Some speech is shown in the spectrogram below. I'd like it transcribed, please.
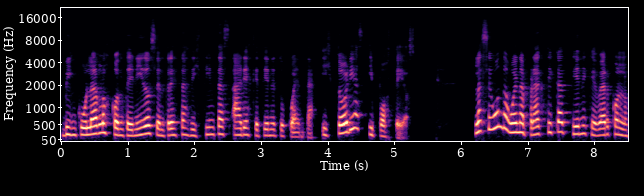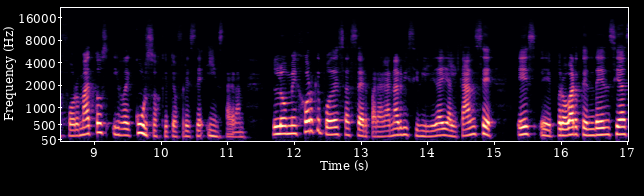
vincular los contenidos entre estas distintas áreas que tiene tu cuenta, historias y posteos. La segunda buena práctica tiene que ver con los formatos y recursos que te ofrece Instagram. Lo mejor que puedes hacer para ganar visibilidad y alcance es eh, probar tendencias,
